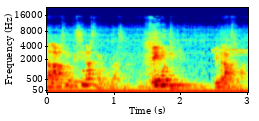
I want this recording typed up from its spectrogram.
दलावासन दिसी नासन वासी एक मुट्ठी के ये मेरा आपसे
